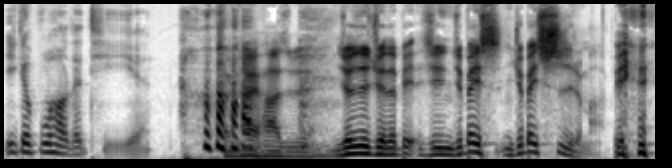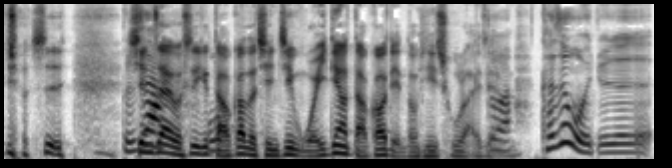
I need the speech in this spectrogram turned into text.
一个不好的体验。很害怕是不是？你就是觉得被，其实你就被试，你就被试了嘛。别 人就是，现在我是一个祷告的情境，我，我一定要祷告点东西出来，这样。啊、可是我觉得，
